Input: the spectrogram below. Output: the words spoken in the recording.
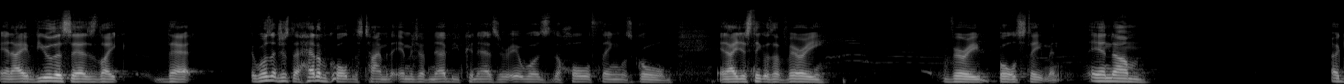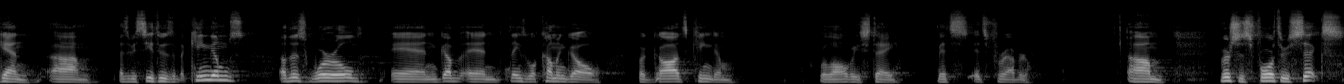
And I view this as like that it wasn't just a head of gold this time in the image of Nebuchadnezzar, it was the whole thing was gold. And I just think it was a very, very bold statement. And um, again, um, as we see through the kingdoms of this world and, gov- and things will come and go, but God's kingdom will always stay. It's, it's forever. Um, verses 4 through 6.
